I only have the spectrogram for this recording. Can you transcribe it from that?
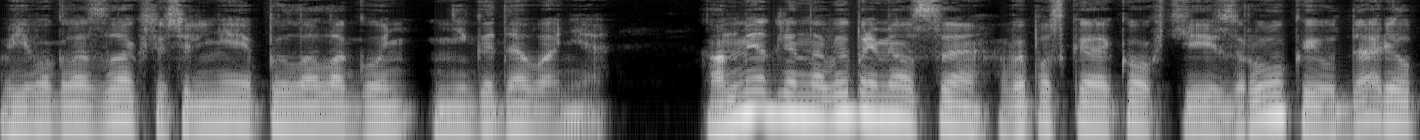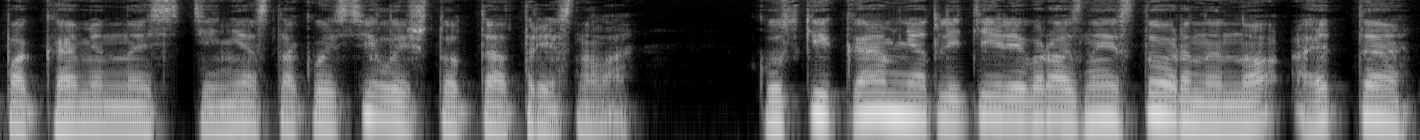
В его глазах все сильнее пылал огонь негодования. Он медленно выпрямился, выпуская когти из рук, и ударил по каменной стене с такой силой, что та треснула. Куски камня отлетели в разные стороны, но это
